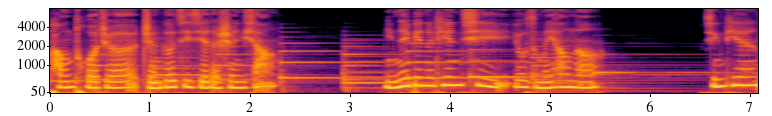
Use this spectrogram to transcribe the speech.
滂沱着整个季节的声响。你那边的天气又怎么样呢？今天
